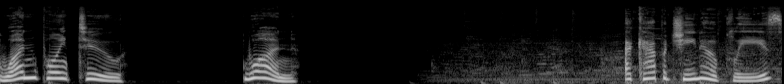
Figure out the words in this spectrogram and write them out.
1.2 1. A cappuccino, please.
